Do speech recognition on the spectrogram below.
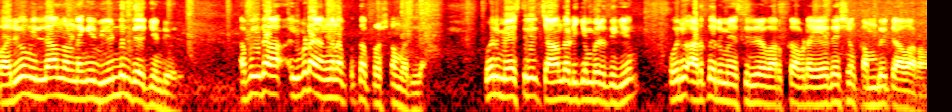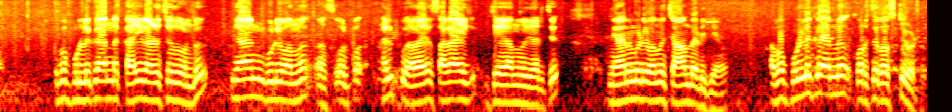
പരുവമില്ല എന്നുണ്ടെങ്കിൽ വീണ്ടും തേക്കേണ്ടി വരും. അപ്പോൾ ഇതാ ഇവിടെ അങ്ങനത്തെ പ്രശ്നം വരില്ല. ഒരു മേസ്ത്രി ചാന്തടിക്കുമ്പോഴത്തേക്കും ഒരു അടുത്തൊരു മേസ്ത്രിയുടെ വർക്ക് അവിടെ ഏകദേശം കംപ്ലീറ്റ് ആവാറാവും. ഇപ്പോൾ പുള്ളിക്കാരന്റെ കൈ കഴിച്ചതുകൊണ്ട് ഞാൻ കൂടി വന്ന് സ്വല്പം ഹെൽപ്പ് അതായത് സഹായം ചെയ്യാമെന്ന് വിചാരിച്ച് ഞാനും കൂടി വന്ന് ചാന്തടിക്കുകയാണ്. അപ്പോൾ പുള്ളിക്കാരന് കുറച്ച് റെസ്റ്റ് കിട്ടും.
